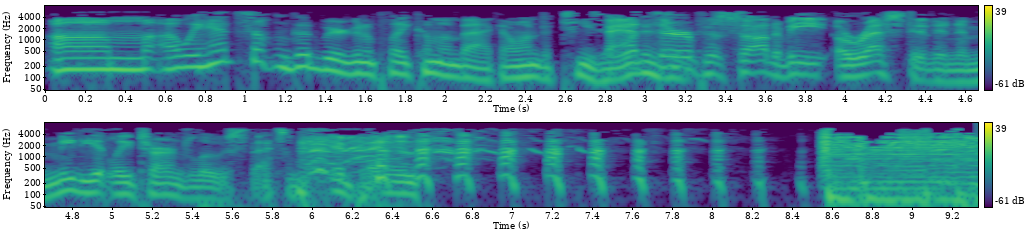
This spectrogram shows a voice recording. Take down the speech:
Um, uh, we had something good we were going to play coming back. I wanted to tease it. Bad What is it? ought to be arrested and immediately turned loose. That's my opinion.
